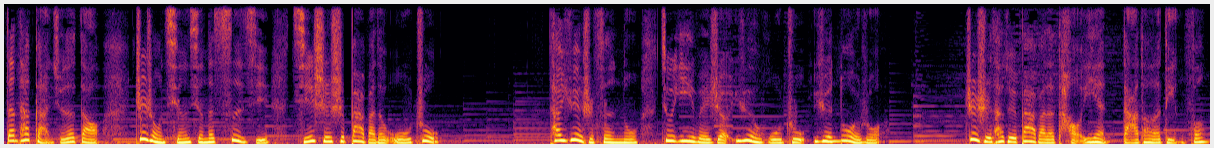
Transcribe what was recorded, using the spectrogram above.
但他感觉得到，这种情形的刺激其实是爸爸的无助。他越是愤怒，就意味着越无助、越懦弱。这时，他对爸爸的讨厌达到了顶峰。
